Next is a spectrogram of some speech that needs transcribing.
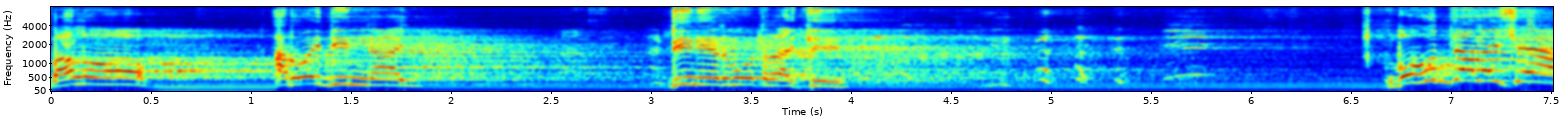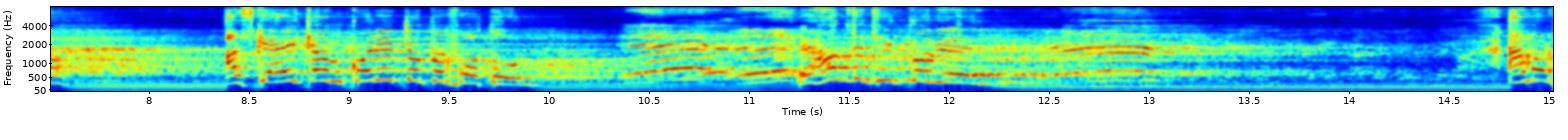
ভালো, আর ওই দিন নাই। দিনের ভোট রাইতে। বহুত জ্বালাইছে। আজকে এই কাম করি তো তোর পতন। এখন তো ঠিক করবে। আমার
